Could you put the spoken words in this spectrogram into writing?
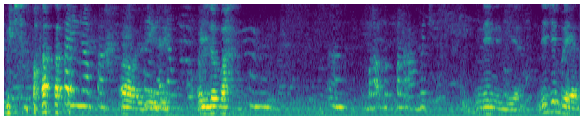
May isa pa. Pahinga pa. Oo, oh, sige, sige. May isa pa. Ah, baka magpang-abot yun. Hindi, hindi, hindi yan. Hindi, siyempre yan.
